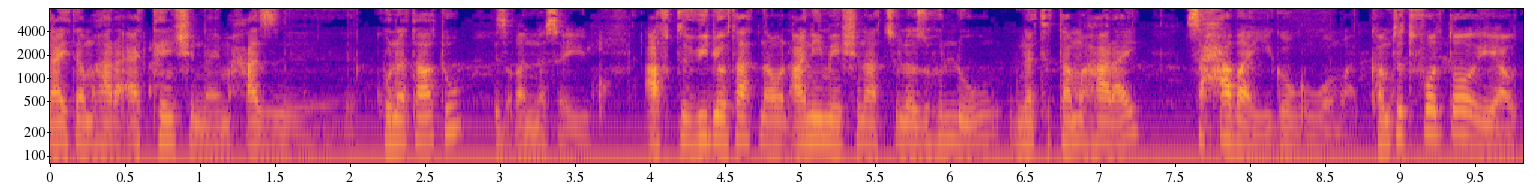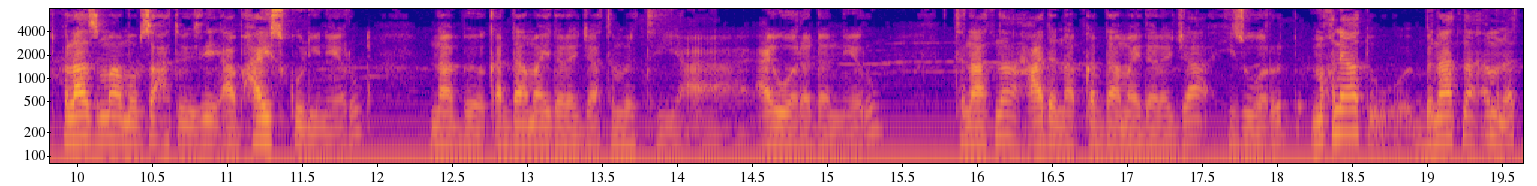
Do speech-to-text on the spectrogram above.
ናይ ተምሃራይ ኣቴንሽን ናይ መሓዝ ኩነታቱ ዝቐነሰ እዩ ኣብቲ ቪድዮታትና እውን ኣኒሜሽናት ስለ ዝህልው ነቲ ተምሃራይ ሰሓባይ ይገብርዎ ማለት ከምቲ ትፈልጦ ያው ፕላዝማ መብዛሕትኡ ግዜ ኣብ ሃይ ስኩል እዩ ነይሩ ናብ ቀዳማይ ደረጃ ትምህርቲ ኣይወረደን ነይሩ ትናትና ሓደ ናብ ቀዳማይ ደረጃ እዩ ዝወርድ ምክንያቱ ብናትና እምነት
